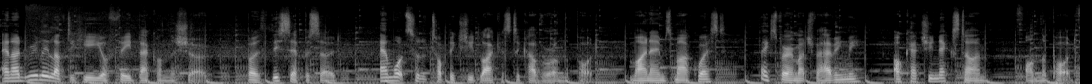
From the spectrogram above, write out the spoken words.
And I'd really love to hear your feedback on the show, both this episode and what sort of topics you'd like us to cover on the pod. My name's Mark West. Thanks very much for having me. I'll catch you next time on the pod.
